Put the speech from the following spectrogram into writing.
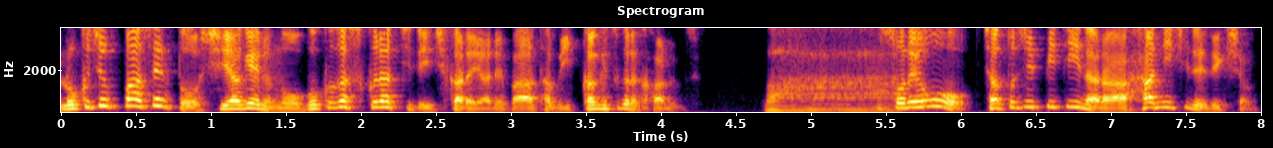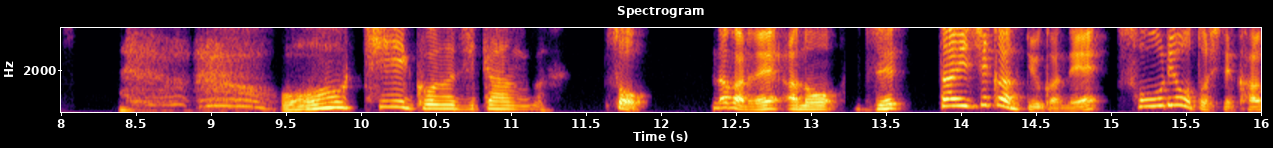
60%を仕上げるのを僕がスクラッチで1からやれば、多分1ヶ月ぐらいかかるんですよ。わそれをチャット GPT なら半日でできちゃうんです。大きい、この時間。そう。だからね、あの、絶対時間っていうかね、総量として考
